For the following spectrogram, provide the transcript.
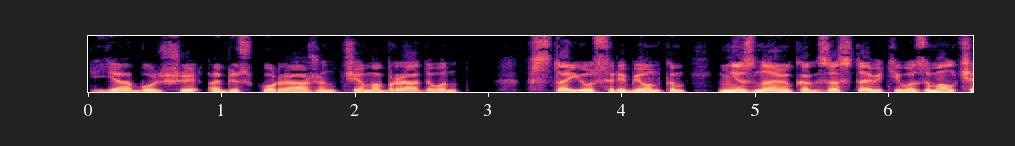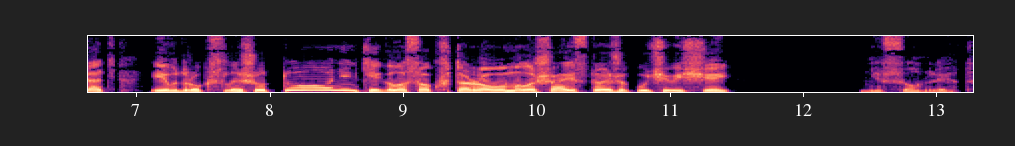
Я больше обескуражен, чем обрадован. Встаю с ребенком, не знаю, как заставить его замолчать, и вдруг слышу тоненький голосок второго малыша из той же кучи вещей. Не сон ли это?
